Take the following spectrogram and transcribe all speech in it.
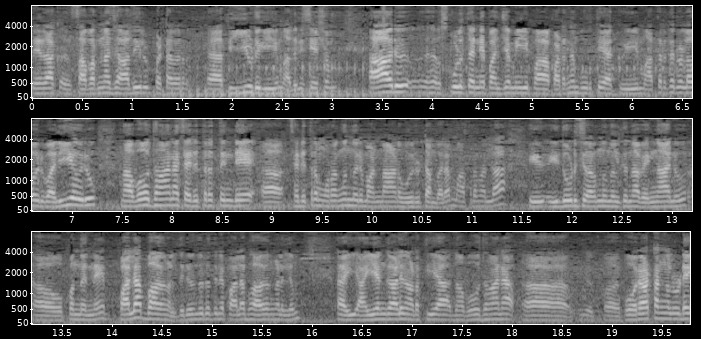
നേതാക്കൾ സവർണ ജാതിയിൽപ്പെട്ടവർ തീയിടുകയും അതിനുശേഷം ആ ഒരു സ്കൂളിൽ തന്നെ പഞ്ചമി പഠനം പൂർത്തിയാക്കുകയും അത്തരത്തിലുള്ള ഒരു വലിയ ഒരു നവോത്ഥാന ചരിത്രത്തിന്റെ ചരിത്രം ഉറങ്ങുന്ന ഒരു മണ്ണാണ് ഉരുട്ടമ്പലം മാത്രമല്ല ഇതോട് ചേർന്ന് നിൽക്കുന്ന വെങ്ങാനൂർ ഒപ്പം തന്നെ പല ഭാഗങ്ങൾ തിരുവനന്തപുരത്തിന്റെ പല ഭാഗങ്ങളിലും അയ്യങ്കാളി നടത്തിയ നവോത്ഥാന പോരാട്ടങ്ങളുടെ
